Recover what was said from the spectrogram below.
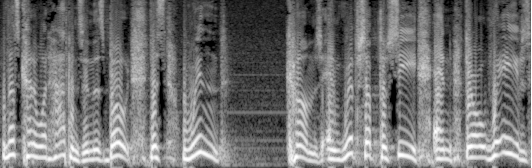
Well, that's kind of what happens in this boat. This wind comes and whips up the sea and there are waves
